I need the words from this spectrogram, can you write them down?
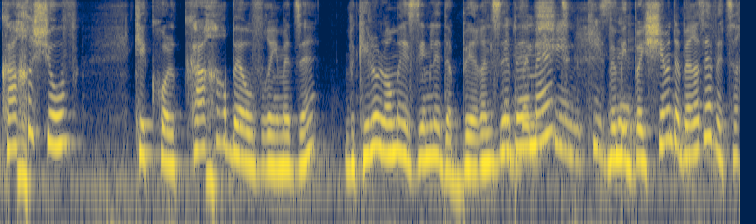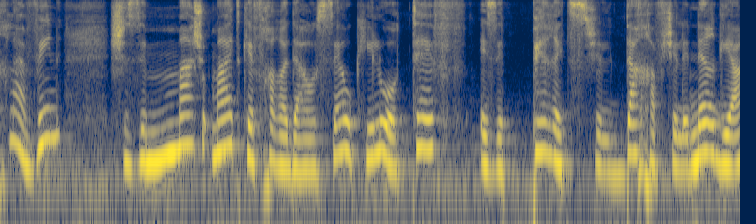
כך חשוב, כי כל כך הרבה עוברים את זה, וכאילו לא מעזים לדבר על זה באמת, מתביישים, כי זה- ומתביישים לדבר על זה, וצריך להבין שזה משהו, מה התקף חרדה עושה? הוא כאילו עוטף איזה פרץ של דחף, של אנרגיה,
